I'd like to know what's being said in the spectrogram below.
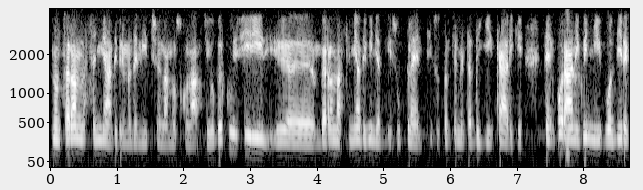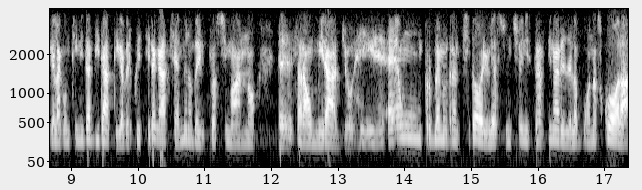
non, saranno assegnati prima dell'inizio dell'anno scolastico, per cui si eh, verranno assegnati quindi a dei supplenti, sostanzialmente a degli incarichi temporanei, quindi vuol dire che la continuità didattica per questi ragazzi almeno per il prossimo anno eh, sarà un miraggio è un problema transitorio, le assunzioni straordinarie della buona scuola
